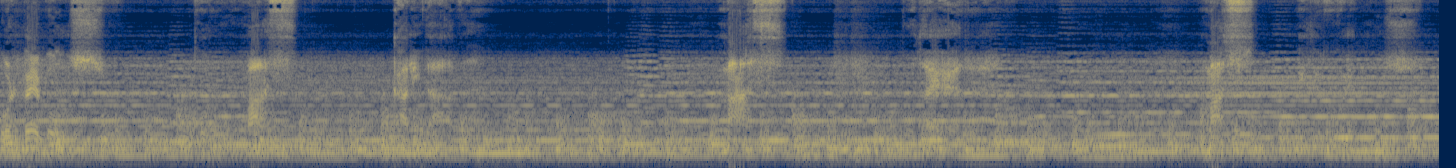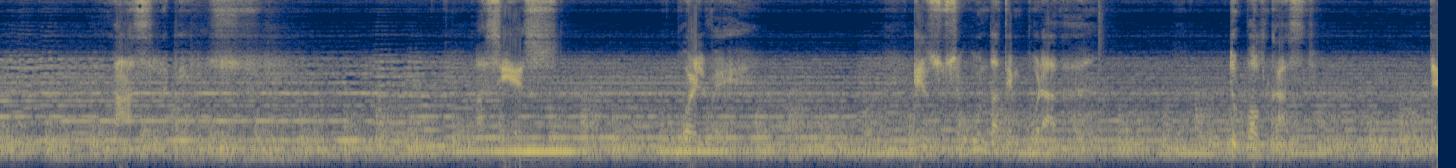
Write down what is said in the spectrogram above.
Volvemos con más calidad, más poder, más videojuegos, más reviews. Así es, vuelve en su segunda temporada tu podcast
